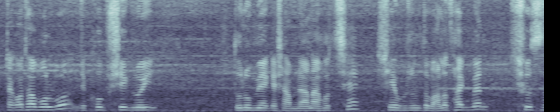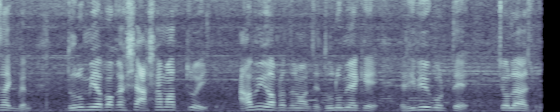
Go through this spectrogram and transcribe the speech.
একটা কথা বলব যে খুব শীঘ্রই দুলুমিয়াকে সামনে আনা হচ্ছে। সে পর্যন্ত ভালো থাকবেন, সুস্থ থাকবেন। দুলুমিয়া প্রকাশে আসা মাত্রই আমিও আপনাদের মাঝে দুলুমিয়াকে রিভিউ করতে চলে আসব।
